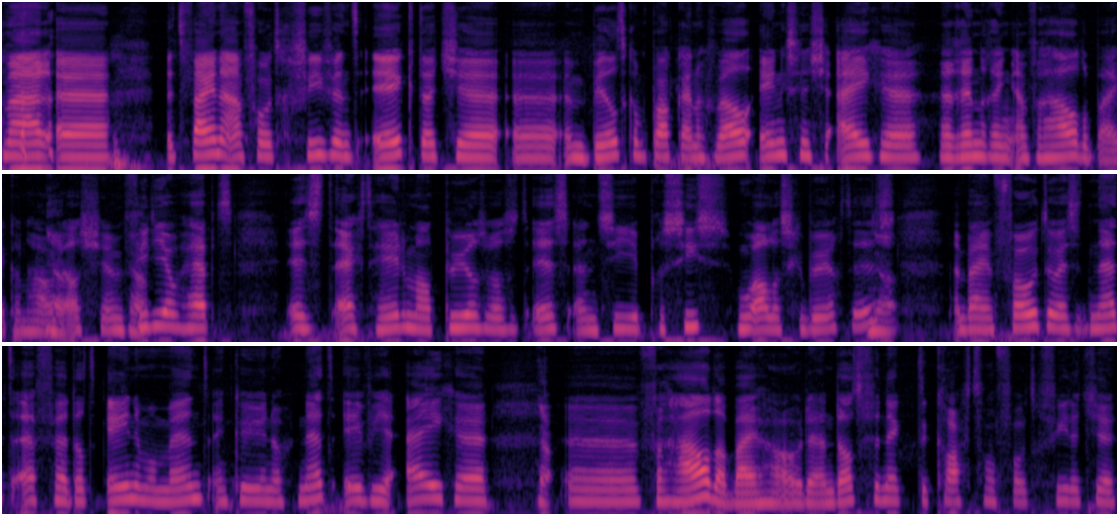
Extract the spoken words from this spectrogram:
maar eh, het fijne aan fotografie vind ik dat je eh, een beeld kan pakken en nog wel enigszins je eigen herinnering en verhaal erbij kan houden. Ja, Als je een video hebt, is het echt helemaal puur zoals het is en zie je precies hoe alles gebeurd is. En bij een foto is het net even dat ene moment en kun je nog net even je eigen verhaal daarbij houden. En dat vind ik de kracht van fotografie, dat je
